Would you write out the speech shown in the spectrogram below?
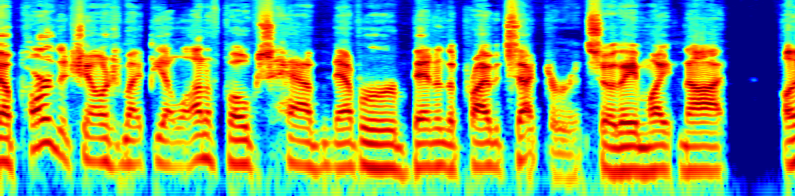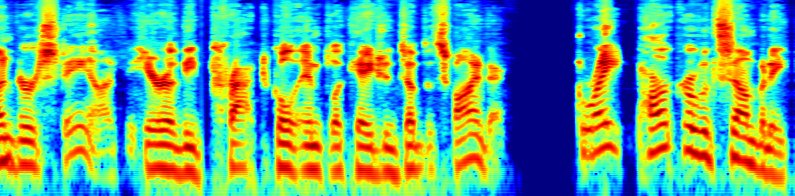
Now, part of the challenge might be a lot of folks have never been in the private sector, and so they might not understand. Here are the practical implications of this finding. Great, partner with somebody.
